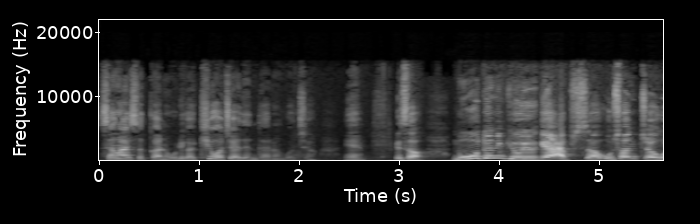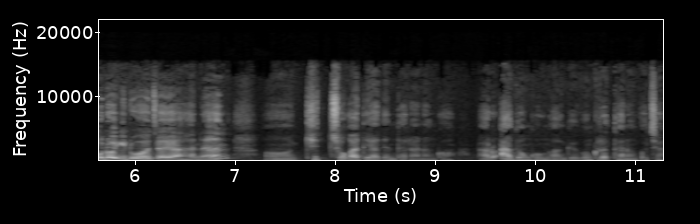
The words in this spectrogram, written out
생활 습관을 우리가 키워줘야 된다는 거죠. 예. 그래서 모든 교육에 앞서 우선적으로 이루어져야 하는, 어, 기초가 돼야 된다라는 거. 바로 아동 건강 교육은 그렇다는 거죠.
